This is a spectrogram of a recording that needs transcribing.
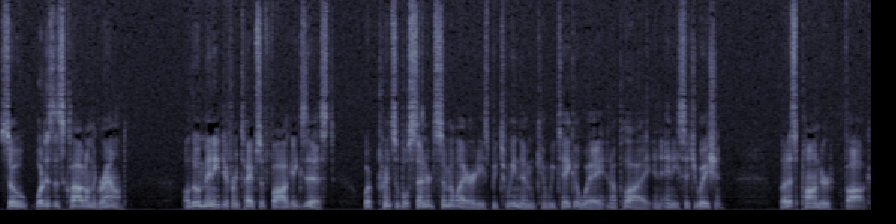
So, what is this cloud on the ground? Although many different types of fog exist, what principle centered similarities between them can we take away and apply in any situation? Let us ponder fog.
